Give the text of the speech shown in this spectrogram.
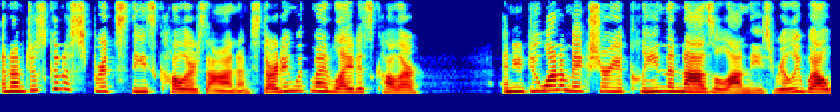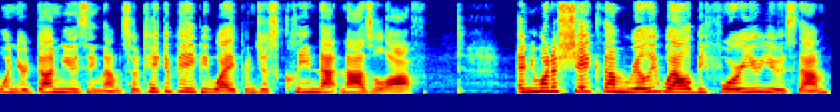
And I'm just going to spritz these colors on. I'm starting with my lightest color and you do want to make sure you clean the nozzle on these really well when you're done using them. So take a baby wipe and just clean that nozzle off. And you want to shake them really well before you use them.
